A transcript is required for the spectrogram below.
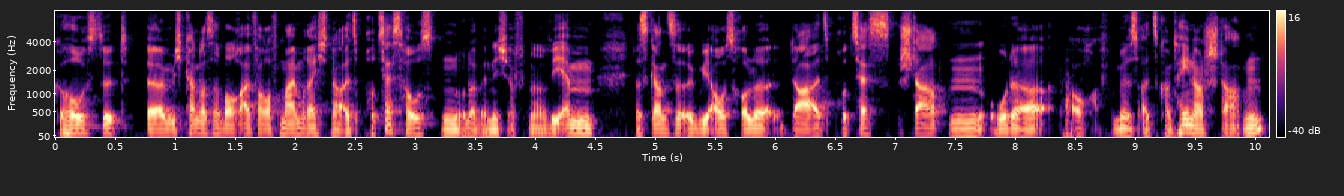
gehostet. Ähm, ich kann das aber auch einfach auf meinem Rechner als Prozess hosten oder wenn ich auf einer VM das Ganze irgendwie ausrolle, da als Prozess starten oder auch für das als Container starten.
